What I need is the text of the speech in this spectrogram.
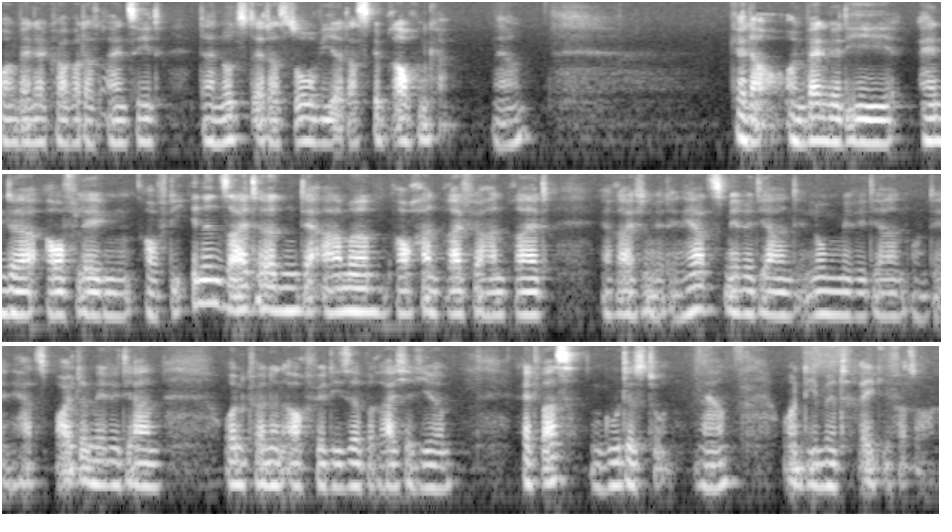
Und wenn der Körper das einzieht, dann nutzt er das so, wie er das gebrauchen kann. Ja? Genau, und wenn wir die Hände auflegen auf die Innenseite der Arme, auch handbreit für handbreit, erreichen wir den Herzmeridian, den Lungenmeridian und den Herzbeutelmeridian und können auch für diese Bereiche hier etwas Gutes tun ja, und die mit Reiki versorgen.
